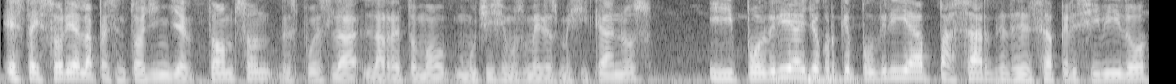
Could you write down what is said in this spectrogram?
Esta historia la presentó Ginger Thompson, después la retomó muchísimos medios mexicanos y podría, yo creo que podría pasar desapercibido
